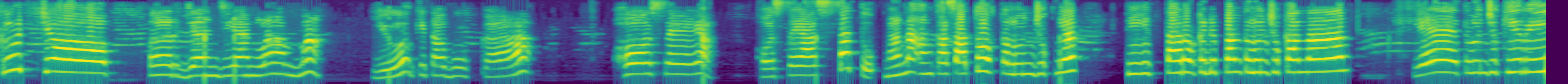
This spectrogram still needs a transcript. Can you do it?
Good! Perjanjian lama. Yuk kita buka Hosea. Hosea 1. Mana angka 1 telunjuknya? Ditaruh ke depan telunjuk kanan. Ye, telunjuk kiri.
